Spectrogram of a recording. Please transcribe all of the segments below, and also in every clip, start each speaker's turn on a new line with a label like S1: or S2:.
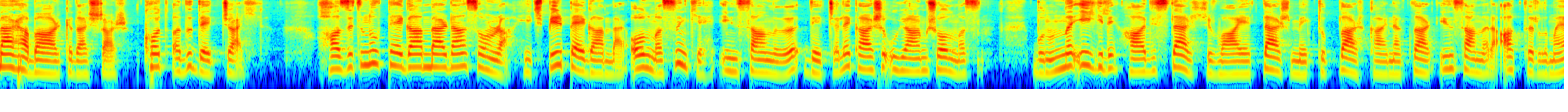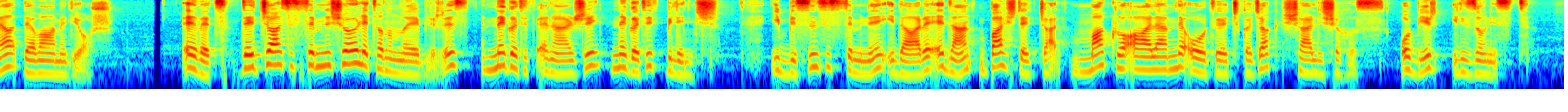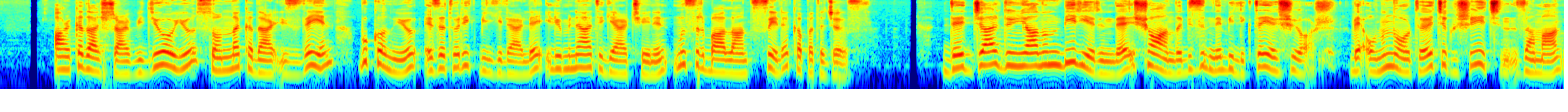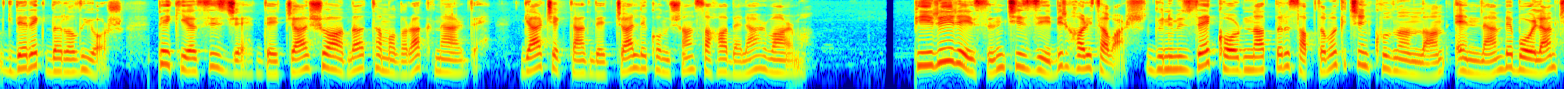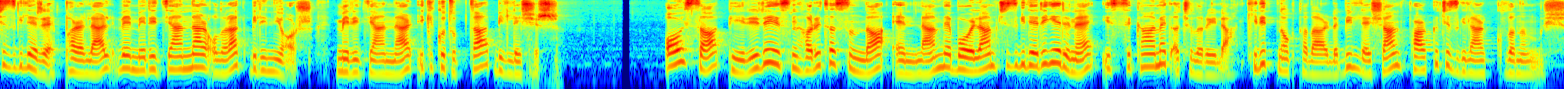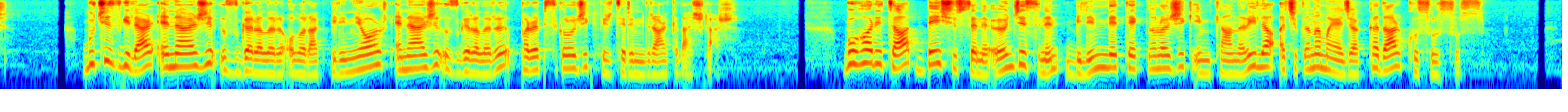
S1: Merhaba arkadaşlar. Kod adı Deccal. Hz. Nuh peygamberden sonra hiçbir peygamber olmasın ki insanlığı Deccal'e karşı uyarmış olmasın. Bununla ilgili hadisler, rivayetler, mektuplar, kaynaklar insanlara aktarılmaya devam ediyor. Evet, Deccal sistemini şöyle tanımlayabiliriz. Negatif enerji, negatif bilinç. İblisin sistemini idare eden baş deccal, makro alemde ortaya çıkacak şerli şahıs. O bir illüzyonist. Arkadaşlar videoyu sonuna kadar izleyin. Bu konuyu ezoterik bilgilerle Illuminati gerçeğinin Mısır bağlantısıyla kapatacağız. Deccal dünyanın bir yerinde şu anda bizimle birlikte yaşıyor ve onun ortaya çıkışı için zaman giderek daralıyor. Peki ya sizce Deccal şu anda tam olarak nerede? Gerçekten Deccal'le konuşan sahabeler var mı? Piri Reis'in çizdiği bir harita var. Günümüzde koordinatları saptamak için kullanılan enlem ve boylam çizgileri paralel ve meridyenler olarak biliniyor. Meridyenler iki kutupta birleşir. Oysa Piri Reis'in haritasında enlem ve boylam çizgileri yerine istikamet açılarıyla kilit noktalarda birleşen farklı çizgiler kullanılmış. Bu çizgiler enerji ızgaraları olarak biliniyor. Enerji ızgaraları parapsikolojik bir terimdir arkadaşlar. Bu harita 500 sene öncesinin bilim ve teknolojik imkanlarıyla açıklanamayacak kadar kusursuz.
